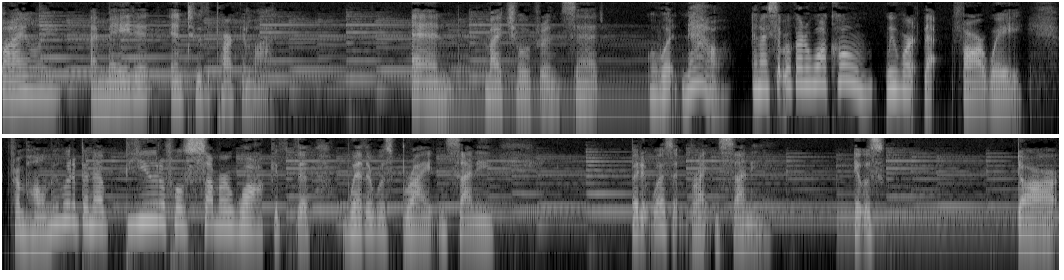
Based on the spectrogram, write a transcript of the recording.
Finally, I made it into the parking lot. And my children said, Well, what now? And I said, We're going to walk home. We weren't that far away from home. It would have been a beautiful summer walk if the weather was bright and sunny. But it wasn't bright and sunny. It was dark.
